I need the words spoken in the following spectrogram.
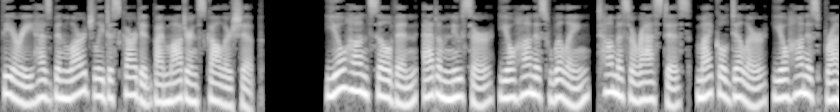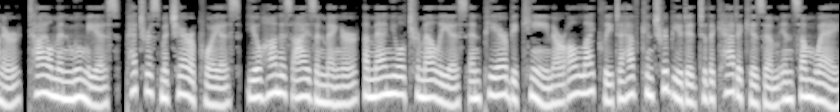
theory has been largely discarded by modern scholarship. Johann Sylvan, Adam Neuser, Johannes Willing, Thomas Erastus, Michael Diller, Johannes Brunner, Tilman Mummius, Petrus Macheropoeus, Johannes Eisenmenger, Emmanuel Tremellius and Pierre Boquin are all likely to have contributed to the Catechism in some way.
